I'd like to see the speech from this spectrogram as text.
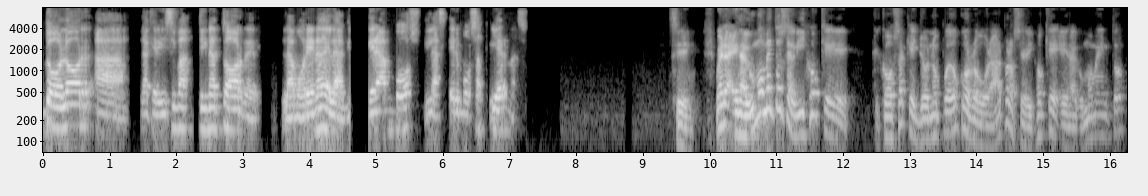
dolor a la queridísima Tina Turner, la morena de la gran voz y las hermosas piernas. sí. Bueno, en algún momento se dijo que, que cosa que yo no puedo corroborar, pero se dijo que en algún momento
